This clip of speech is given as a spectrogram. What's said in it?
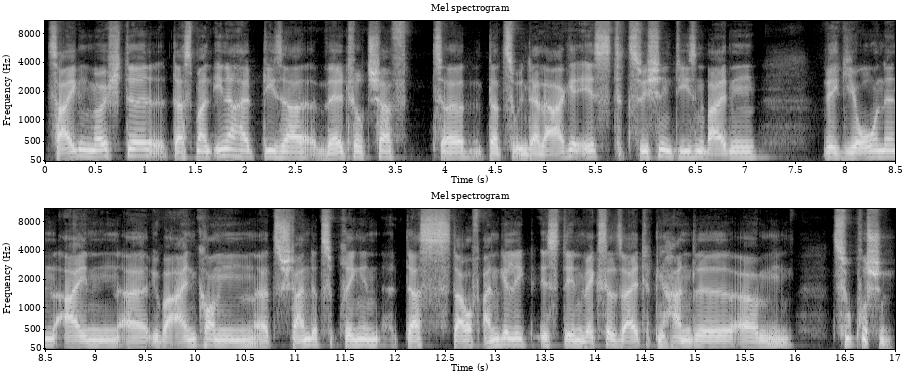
zeigen möchte, dass man innerhalb dieser Weltwirtschaft äh, dazu in der Lage ist, zwischen diesen beiden Regionen ein äh, Übereinkommen äh, zustande zu bringen, das darauf angelegt ist, den wechselseitigen Handel ähm, zu pushen.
